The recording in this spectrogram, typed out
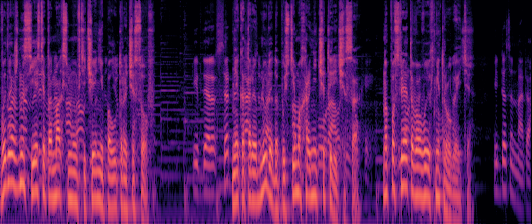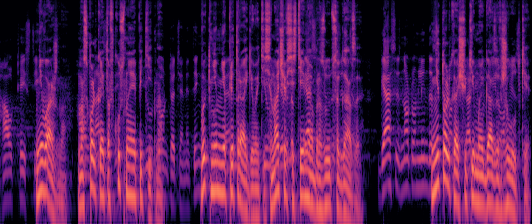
Вы должны съесть это максимум в течение полутора часов. Некоторые блюда допустимо хранить 4 часа, но после этого вы их не трогаете. Неважно, насколько это вкусно и аппетитно. Вы к ним не притрагивайтесь, иначе в системе образуются газы. Не только ощутимые газы в желудке.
